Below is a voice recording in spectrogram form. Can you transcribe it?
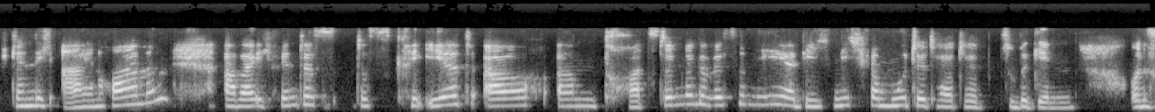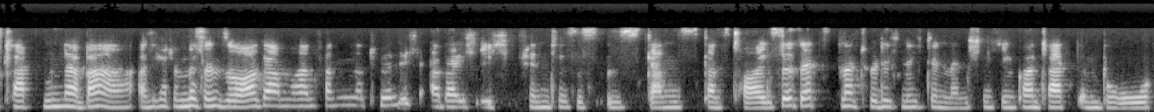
ständig einräumen. Aber ich finde, das, das kreiert auch ähm, trotzdem eine gewisse Nähe, die ich nicht vermutet hätte zu Beginn. Und es klappt wunderbar. Also ich hatte ein bisschen Sorge am Anfang natürlich, aber ich, ich finde, es ist, ist ganz, ganz toll. Es ersetzt natürlich nicht den menschlichen Kontakt im Büro.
